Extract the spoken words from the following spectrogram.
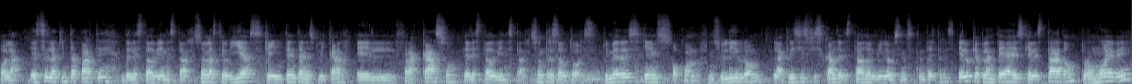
Hola, esta es la quinta parte del estado de bienestar. Son las teorías que intentan explicar el fracaso del estado de bienestar. Son tres autores. primero es James O'Connor. En su libro La crisis fiscal del Estado en 1973, él lo que plantea es que el Estado promueve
